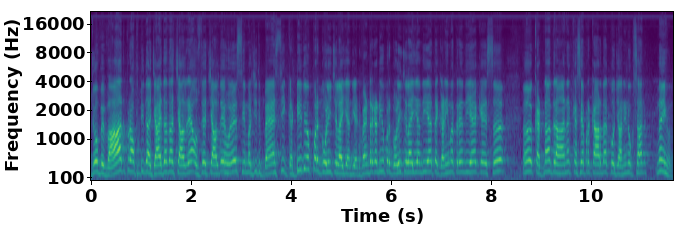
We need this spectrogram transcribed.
ਜੋ ਵਿਵਾਦ ਪ੍ਰਾਪਰਟੀ ਦਾ, ਜਾਇਦਾਦ ਦਾ ਚੱਲ ਰਿਹਾ ਉਸ ਦੇ ਚੱਲਦੇ ਹੋਏ ਸਿਮਰਜੀਤ ਬੈਂਸ ਦੀ ਗੱਡੀ ਦੇ ਉੱਪਰ ਗੋਲੀ ਚਲਾਈ ਜਾਂਦੀ ਹੈ। ਡਿਫੈਂਡਰ ਗੱਡੀ ਉੱਪਰ ਗੋਲੀ ਚਲਾਈ ਜਾਂਦੀ ਹੈ ਤੇ ਗਣੀਮਤ ਰਹਿੰਦੀ ਹੈ ਕਿ ਇਸ ਘਟਨਾ ਦੌਰਾਨ ਕਿਸੇ ਪ੍ਰਕਾਰ ਦਾ ਕੋਈ ਜਾਨੀ ਨੁਕਸਾਨ ਨਹੀਂ ਹੁੰਦਾ।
